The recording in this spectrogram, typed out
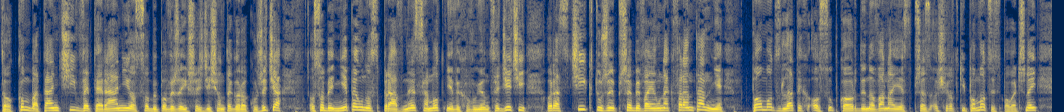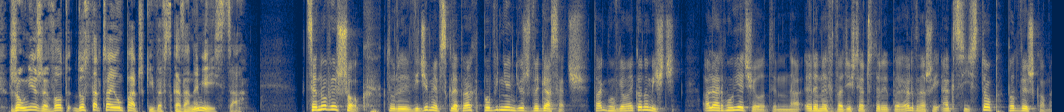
to kombatanci, weterani, osoby powyżej 60 roku życia, osoby niepełnosprawne, samotnie wychowujące dzieci oraz ci, którzy przebywają na kwarantannie. Pomoc dla tych osób koordynowana jest przez ośrodki pomocy społecznej. Żołnierze WOD dostarczają paczki we wskazane miejsca. Cenowy szok, który widzimy w sklepach, powinien już wygasać, tak mówią ekonomiści. Alarmujecie o tym na rmf24.pl w naszej akcji Stop podwyżkom.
